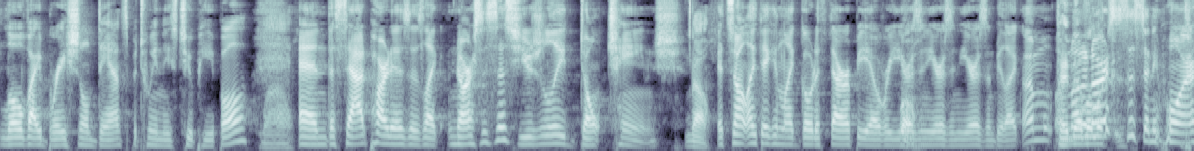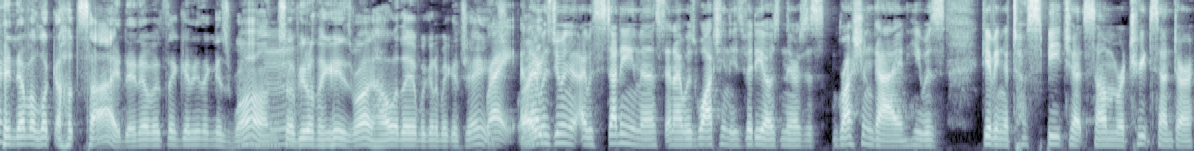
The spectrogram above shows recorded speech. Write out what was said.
low vibrational dance between these two people. Wow. And the sad part is, is like narcissists usually don't change. No. It's not like they can like go to therapy over years Well, and years and years and be like, I'm, I'm not a never look- narcissist anymore. They never look outside. They never think anything is wrong. So if you don't think anything's wrong, how are they ever going to make a change? Mm-hmm. Right. And I was doing I was studying this and I was watching these videos and there's this Russian guy and he was giving a t- speech at some retreat center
